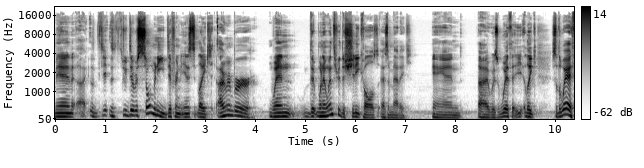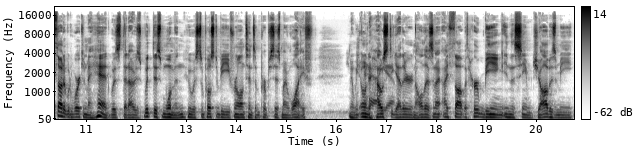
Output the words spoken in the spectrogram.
Man, I, dude, there were so many different inst- Like I remember when the, when I went through the shitty calls as a medic, and I was with like so the way I thought it would work in my head was that I was with this woman who was supposed to be, for all intents and purposes, my wife you know, we owned a house yeah. together and all this. And I, I, thought with her being in the same job as me,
